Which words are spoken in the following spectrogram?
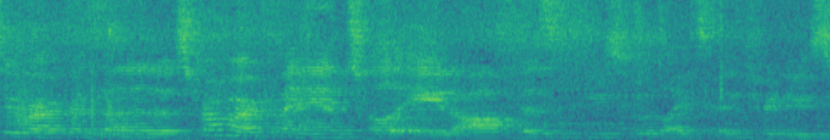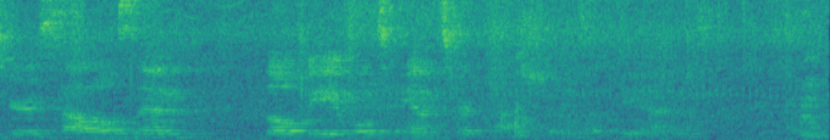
two representatives from our financial aid office, if you two would like to introduce yourselves, and they'll be able to answer questions at the end.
